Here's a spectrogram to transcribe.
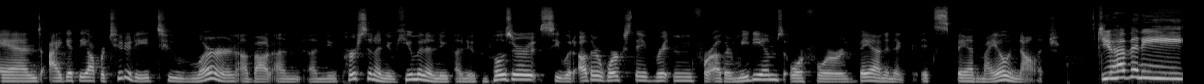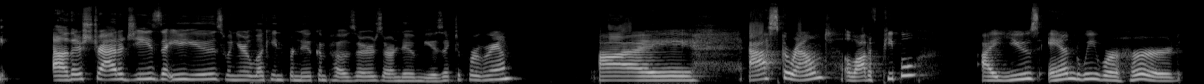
and I get the opportunity to learn about a, a, new person, a new human, a new a new composer, see what other works they've written for other mediums or for band, and expand my own knowledge. Do you have any other strategies that you use when you're looking for new composers or new music to program? I ask around a lot of people. I use and we were heard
